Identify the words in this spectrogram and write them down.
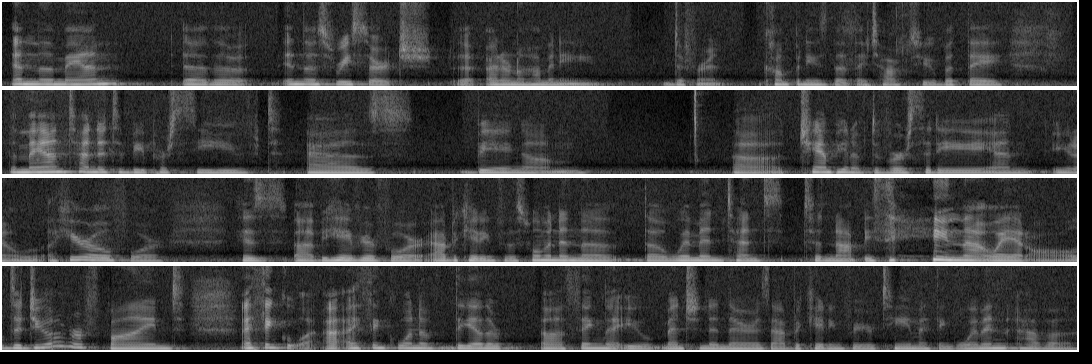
And the man, uh, the in this research, uh, I don't know how many different companies that they talked to, but they, the man tended to be perceived as being um, a champion of diversity and you know a hero for his uh, behavior for advocating for this woman, and the the women tend to not be seen that way at all. Did you ever find? I think I think one of the other uh, thing that you mentioned in there is advocating for your team. I think women have a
